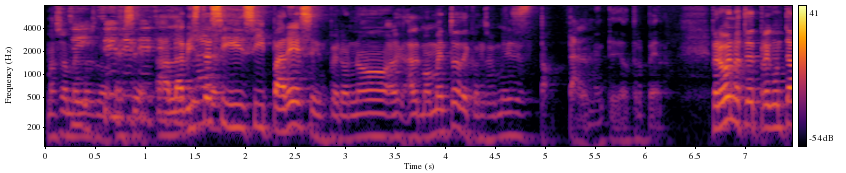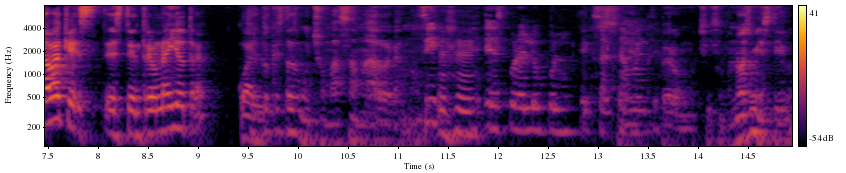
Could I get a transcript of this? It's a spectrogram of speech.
más o Sí, menos. lo- sí, sí, a la vista claro. sí, sí parecen, pero no, al, al momento de consumir es totalmente de otro pedo. Pero bueno, te preguntaba que es- este, entre una y otra, ¿cuál? Siento que esta es mucho más amarga, ¿no? Sí, es por el lúpulo, Sí, exactamente. pero muchísimo. No es mi estilo.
